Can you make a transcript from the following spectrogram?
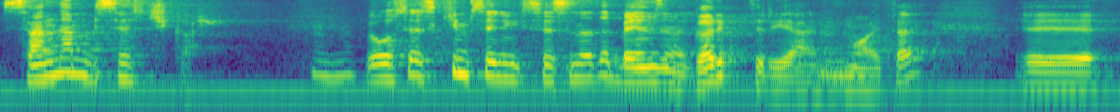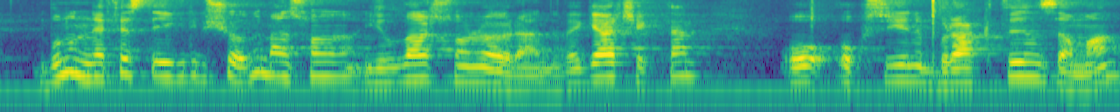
senden bir ses çıkar. Ve o ses kimsenin sesine de benzemez. Gariptir yani Muay Thai. Ee, bunun nefesle ilgili bir şey olduğunu ben sonra yıllar sonra öğrendim. Ve gerçekten o oksijeni bıraktığın zaman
